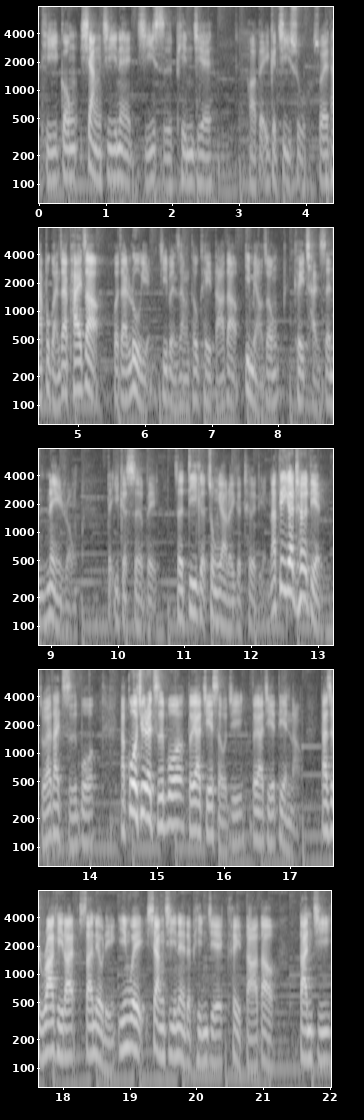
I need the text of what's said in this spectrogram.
提供相机内即时拼接。好的一个技术，所以它不管在拍照或在录影，基本上都可以达到一秒钟可以产生内容的一个设备。这是第一个重要的一个特点。那第一个特点主要在直播。那过去的直播都要接手机，都要接电脑，但是 ROGGI 三六零因为相机内的拼接可以达到单机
